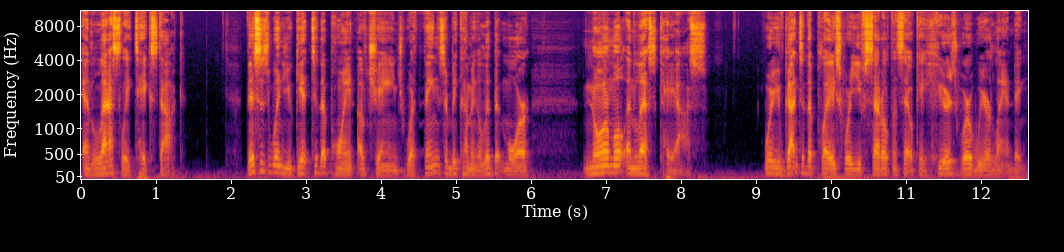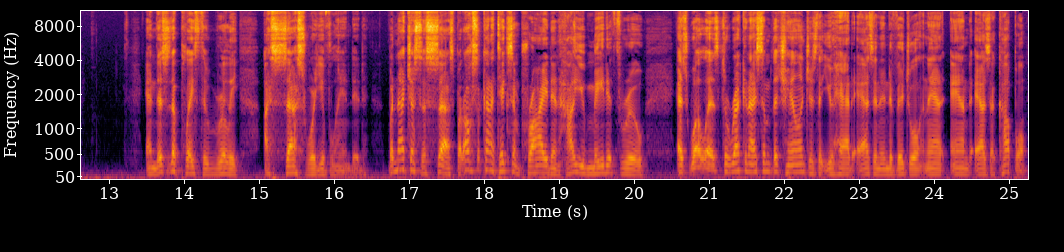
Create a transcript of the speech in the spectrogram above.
And lastly, take stock. This is when you get to the point of change where things are becoming a little bit more normal and less chaos. Where you've gotten to the place where you've settled and say, okay, here's where we're landing. And this is a place to really assess where you've landed. But not just assess, but also kind of take some pride in how you made it through, as well as to recognize some of the challenges that you had as an individual and, and as a couple.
